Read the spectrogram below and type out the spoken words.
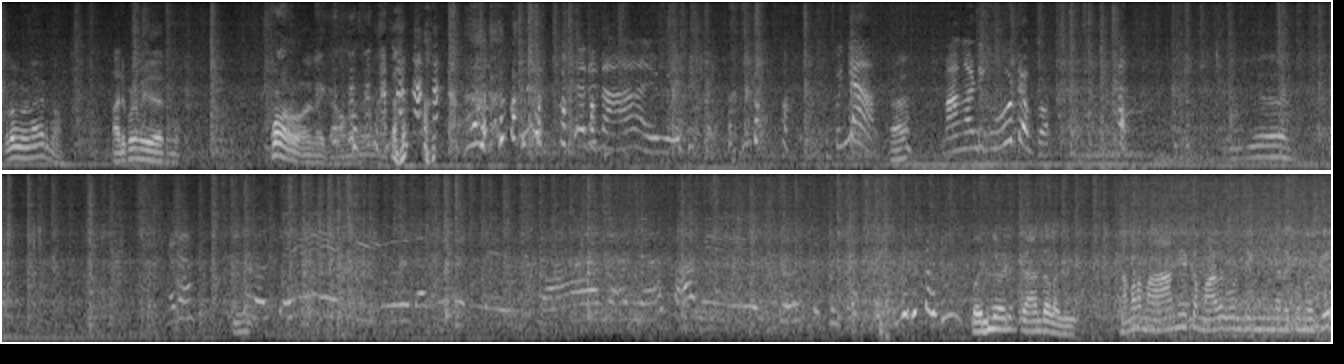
ഇവിടെ വീണായിരുന്നോ? ആലപ്പുഴ വീഴായിരുന്നു. കുഞ്ഞാ? മാങ്ങാണ്ടി പൊന്നോടി പ്രാന്തളവി നമ്മുടെ മാങ്ങയൊക്കെ മഴ കൊണ്ട് ഇങ്ങനെ നിൽക്കുന്നവർക്ക്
